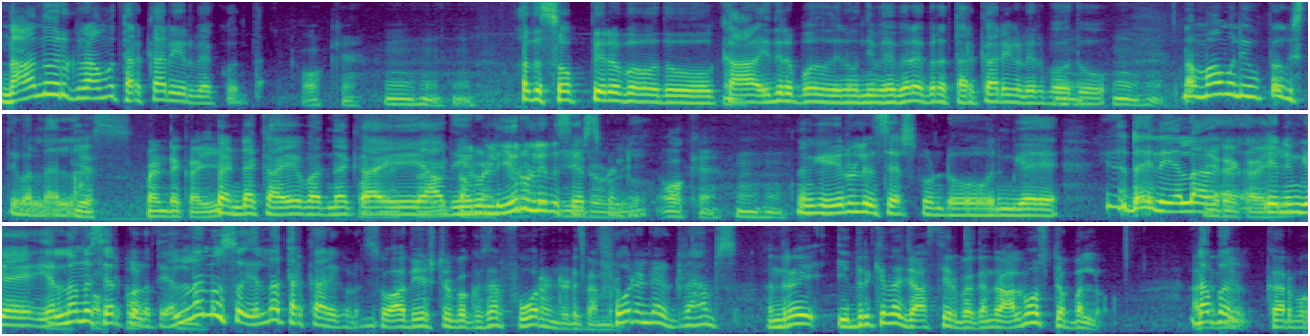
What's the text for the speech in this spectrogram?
ನಾನ್ನೂರು ಗ್ರಾಮು ತರಕಾರಿ ಇರಬೇಕು ಅಂತ. ಓಕೆ. ಅದು ಸೊಪ್ಪಿರಬಹುದು ಕಾ ಇದಿರಬಹುದು ನೀವು ಬೇರೆ ಬೇರೆ ತರಕಾರಿಗಳಿರ್ಬೋದು. ನಾವು ಮಾಮೂಲಿ ಉಪಯೋಗಿಸ್ತೀವಲ್ಲ ಎಲ್ಲ? ಬೆಂಡೆಕಾಯಿ. ಬೆಂಡೆಕಾಯಿ ಬದನೆಕಾಯಿ ಯಾವ್ದು ಈರುಳ್ಳಿ ಈರುಳ್ಳಿನೂ ಸೇರಿಸ್ಕೊಂಡು. ಓಕೆ. ನಿಮಗೆ ಈರುಳ್ಳಿ ಸೇರಿಸ್ಕೊಂಡು ನಿಮಗೆ ಡೈಲಿ ಎಲ್ಲ ನಿಮಗೆ ಎಲ್ಲನೂ ಸೇರ್ಕೊಳ್ಳುತ್ತೆ. ಎಲ್ಲನೂ ಸೊ ಎಲ್ಲ ತರಕಾರಿಗಳು. ಸೊ ಅದು ಎಷ್ಟು ಇರಬೇಕು sir? Four hundred gram. Four hundred grams ಅಂದ್ರೆ ಇದಕ್ಕಿಂತ ಜಾಸ್ತಿ ಇರಬೇಕಂದ್ರೆ almost double double carbo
